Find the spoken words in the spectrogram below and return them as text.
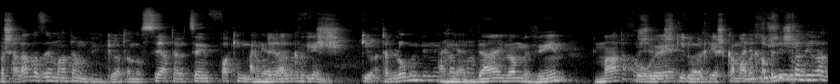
בשלב הזה מה אתה מבין? כאילו אתה נוסע, אתה יוצא עם פאקינג נמר על לא כביש. כאילו אתה לא מבין אני? עדיין לא מבין מה אתה קורה. חושב? יש כאילו- יש כמה אני חושב מחבלים? שיש חדירה,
